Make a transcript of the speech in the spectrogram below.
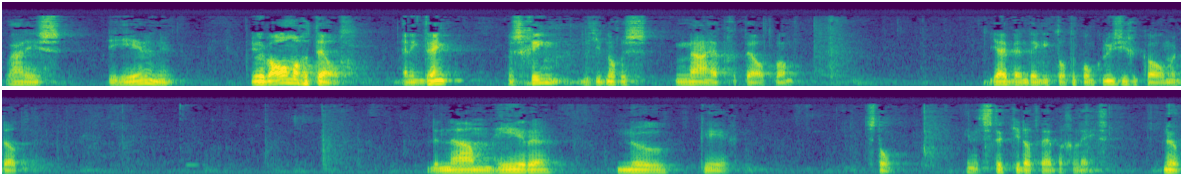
Waar is de Heere nu? Jullie hebben allemaal geteld. En ik denk misschien dat je het nog eens na hebt geteld, want jij bent denk ik tot de conclusie gekomen dat de naam Heere nul keer stond. In het stukje dat we hebben gelezen. Nul.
